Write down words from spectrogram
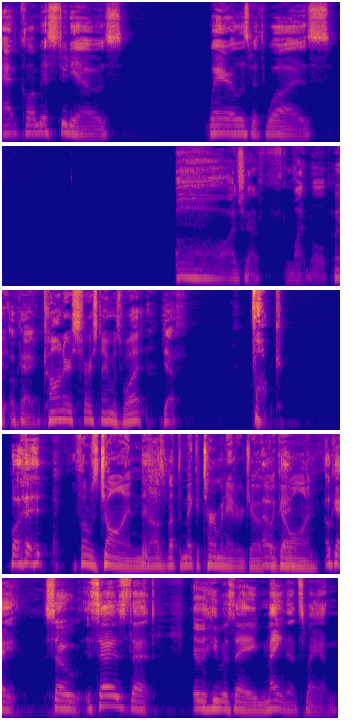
at Columbia Studios where Elizabeth was. Oh, I just got a light bulb. Wait. okay, Connor's first name was what? Jeff. Fuck. What? I thought it was John. Then I was about to make a Terminator joke, but go on. Okay, so it says that it- he was a maintenance man.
